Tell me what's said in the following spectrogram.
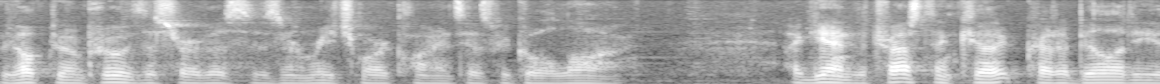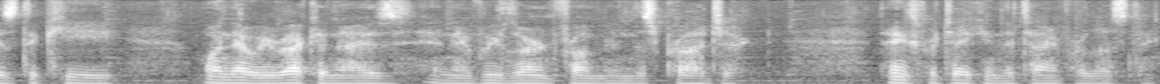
we hope to improve the services and reach more clients as we go along. Again, the trust and credibility is the key, one that we recognize and that we learned from in this project. Thanks for taking the time for listening.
